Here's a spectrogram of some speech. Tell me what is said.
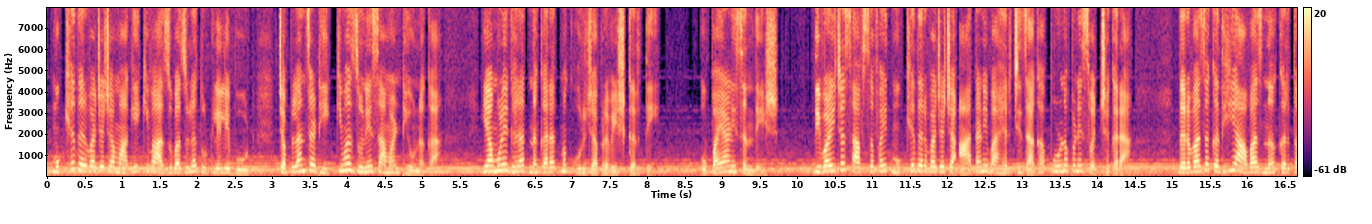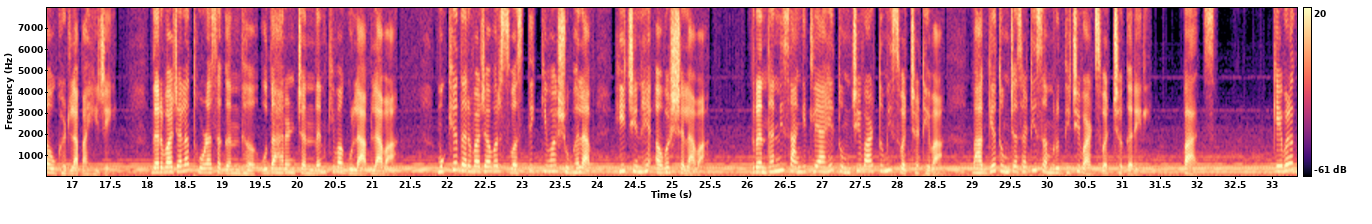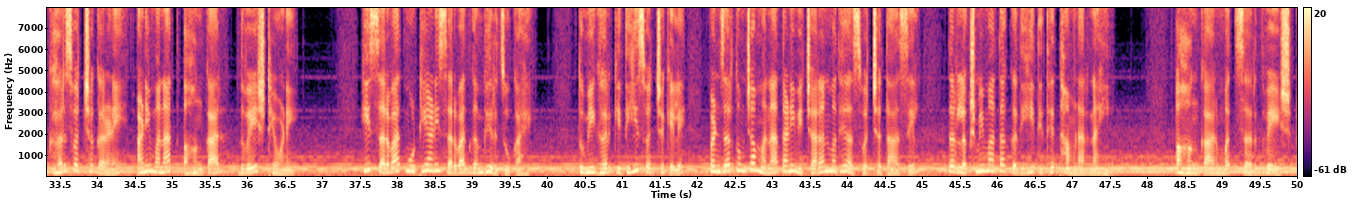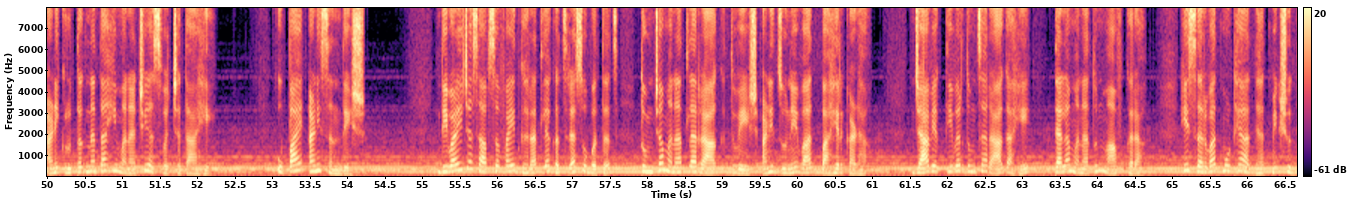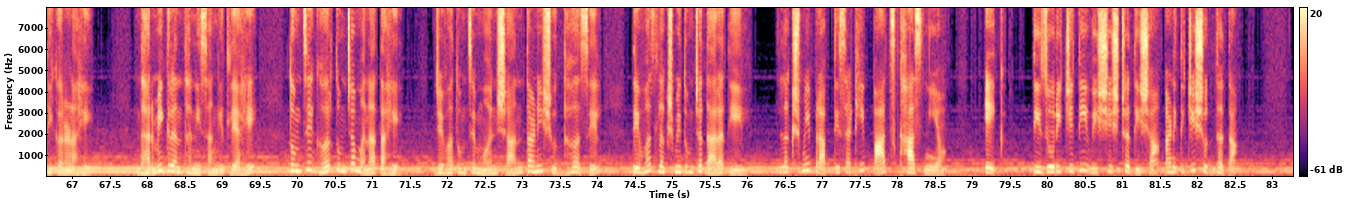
मुख्य दरवाजाच्या मागे किंवा आजूबाजूला तुटलेले बूट चपलांचा ढीक किंवा जुने सामान ठेवू नका. यामुळे घरात नकारात्मक ऊर्जा प्रवेश करते. उपाय आणि संदेश. दिवाळीच्या साफसफाईत मुख्य दरवाजाच्या आत आणि बाहेरची जागा पूर्णपणे स्वच्छ करा. दरवाजा कधीही आवाज न करता उघडला पाहिजे. दरवाजाला थोडासा गंध उदाहरण चंदन किंवा गुलाब लावा. मुख्य दरवाजावर स्वस्तिक किंवा शुभलाभ ही चिन्हे अवश्य लावा. ग्रंथांनी सांगितले आहे तुमची वाट तुम्ही स्वच्छ ठेवा. भाग्य तुमच्यासाठी समृद्धीची वाट स्वच्छ करेल. पाच. केवळ घर स्वच्छ करणे आणि मनात अहंकार द्वेष ठेवणे. ही सर्वात मोठी आणि सर्वात गंभीर चूक आहे. तुम्ही घर कितीही स्वच्छ केले पण जर तुमच्या मनात आणि विचारांमध्ये अस्वच्छता असेल तर लक्ष्मी माता कधीही तिथे थांबणार नाही. अहंकार मत्सर द्वेष आणि कृतज्ञता ही मनाची अस्वच्छता आहे. उपाय आणि संदेश. दिवाळीच्या साफसफाईत घरातल्या कचऱ्यासोबतच तुमच्या मनातला राग द्वेष आणि जुने वाद बाहेर काढा. ज्या व्यक्तीवर तुमचा राग आहे त्याला मनातून माफ करा. हे सर्वात मोठे आध्यात्मिक शुद्धीकरण आहे. धार्मिक ग्रंथांनी सांगितले आहे तुमचे घर तुमच्या मनात आहे. जेव्हा तुमचे मन शांत आणि शुद्ध असेल तेव्हाच लक्ष्मी तुमच्या दारात येईल. लक्ष्मी प्राप्तीसाठी पाच खास नियम. एक तिजोरीची ती विशिष्ट दिशा आणि तिची शुद्धता.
